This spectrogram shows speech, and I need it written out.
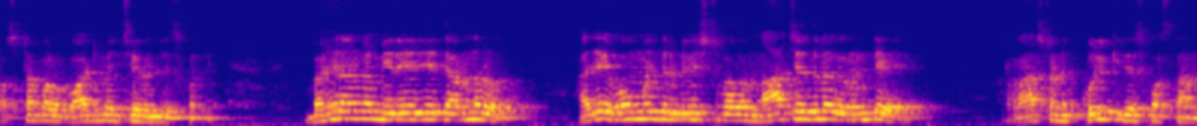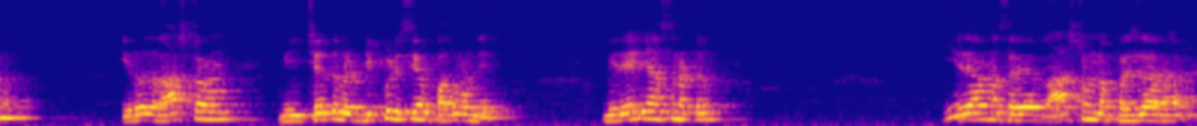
ఫస్ట్ ఆఫ్ ఆల్ వాటి మీద చర్యలు తీసుకోండి. బహిరంగ మీరు ఏదైతే అన్నారో అదే హోంమంత్రి మినిస్టర్ పదం నా చేతిలో ఉంటే రాష్ట్రాన్ని కొలిక్కి తీసుకొస్తా అన్నారు. ఈరోజు రాష్ట్రం మీ చేతిలో డిప్యూటీ సీఎం పదం ఉంది. మీరేం చేస్తున్నట్టు? ఏదేమన్నా సరే రాష్ట్రం ఉన్న ప్రజలారా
